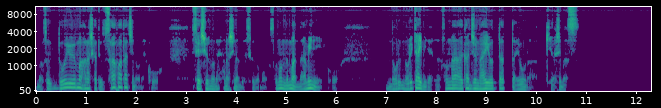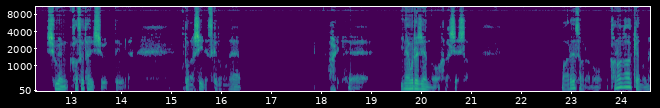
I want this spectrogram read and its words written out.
まあそれどういうまあ話かというと、サーファーたちのね、こう、青春のね、話なんですけども、そのまあ波にこう乗る乗りたいみたいな、そんな感じの内容だったような気がします。主演、加瀬大衆っていうね、ことらしいですけどもね。はい。えー、稲村ジェーンの話でした。まあ、あれですよ、あの、神奈川県のね、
